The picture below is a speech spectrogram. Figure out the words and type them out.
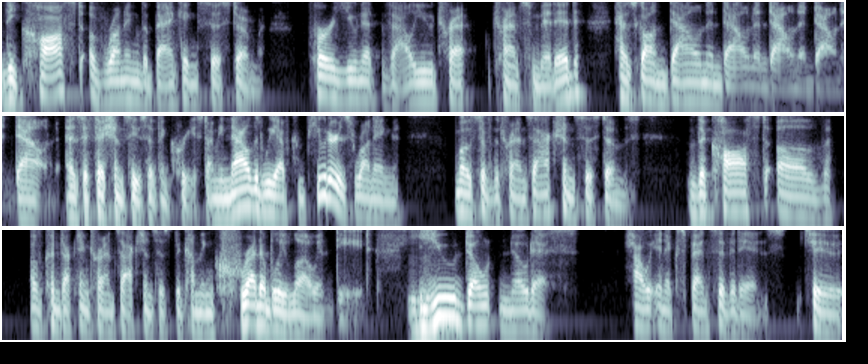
The cost of running the banking system per unit value tra- transmitted has gone down and down and down and down and down as efficiencies have increased. I mean, now that we have computers running most of the transaction systems, the cost of of conducting transactions has become incredibly low indeed. Mm-hmm. You don't notice how inexpensive it is to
